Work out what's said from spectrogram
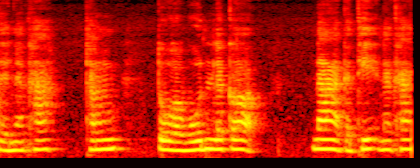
เลยนะคะ ทั้งตัววุ้นแล้วก็หน้ากะทินะคะ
